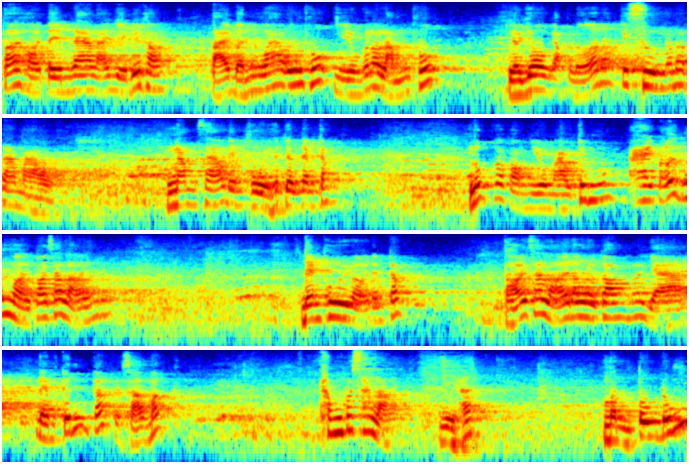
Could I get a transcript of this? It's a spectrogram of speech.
Tới hồi tìm ra là gì biết không? Tại bệnh quá uống thuốc nhiều có nó lậm thuốc. Rồi vô gặp lửa đó, cái xương đó nó ra màu. Năm sáu đem thùi hết trơn đem cốc. Lúc có còn nhiều màu trưng lắm. Ai tới cũng mời coi xá lợi hết đó đem thui rồi, đem cất hỏi xá lợi đâu rồi con? Nó dạ đem kính cất rồi sợ mất. Không có xá lợi gì hết. Mình tu đúng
